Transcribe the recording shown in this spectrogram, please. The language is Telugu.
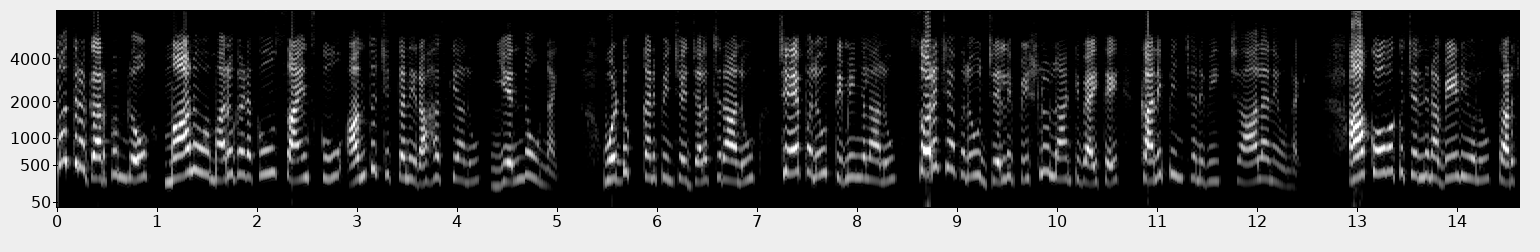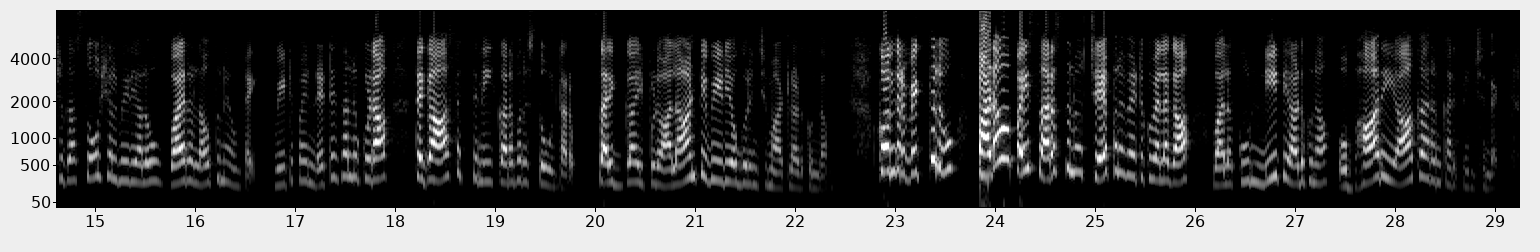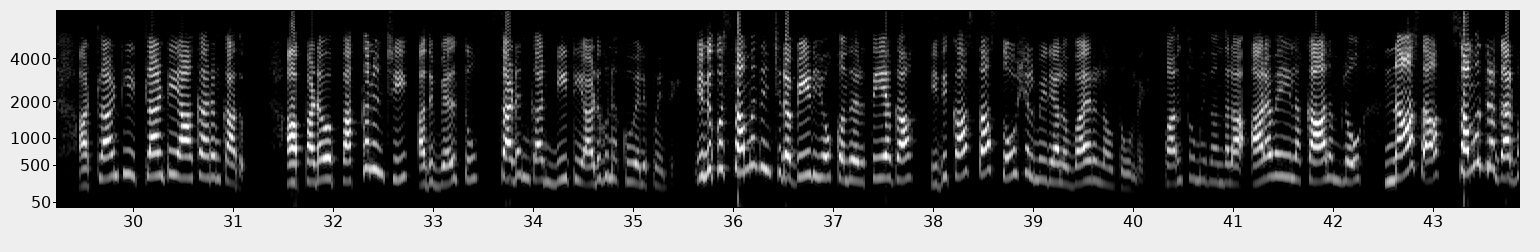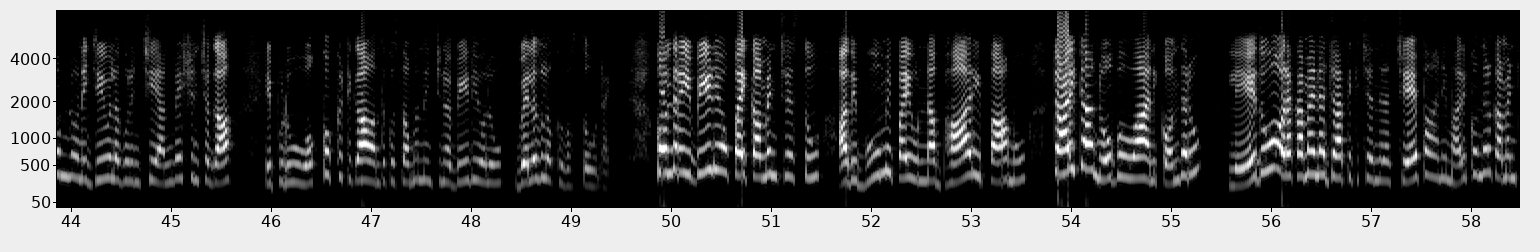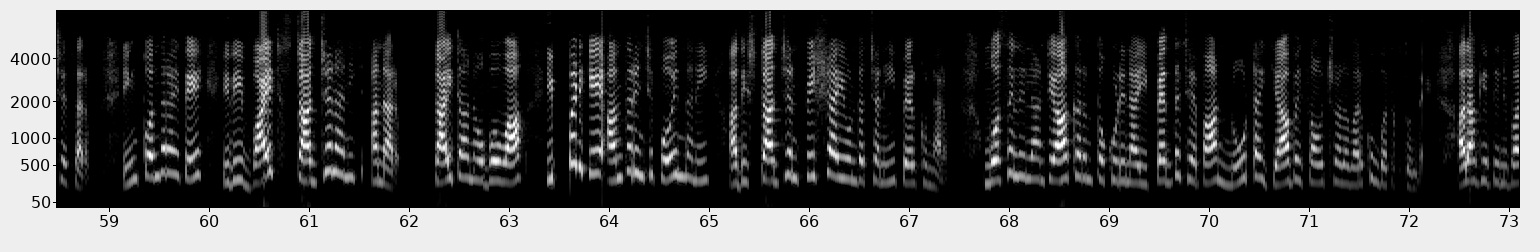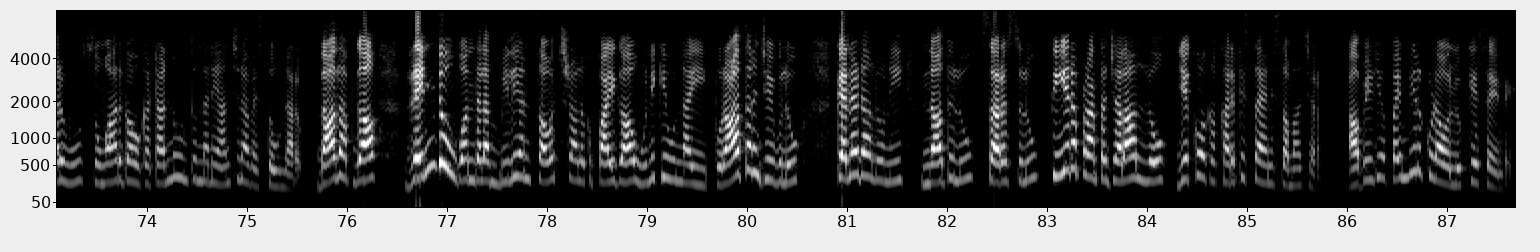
¿Cómo సముద్ర గర్భంలో మానవ మనుగడకు సైన్స్కు అంతు చిక్కని రహస్యాలు ఎన్నో ఉన్నాయి. ఒడ్డుకు కనిపించే జలచరాలు చేపలు తిమింగలాలు సొరచేపలు జెల్లి ఫిష్లు లాంటివి అయితే కనిపించనివి చాలానే ఉన్నాయి. ఆ కోవకు చెందిన వీడియోలు తరచుగా సోషల్ మీడియాలో వైరల్ అవుతూనే ఉంటాయి. వీటిపై నెటిజన్లు కూడా తెగ ఆసక్తిని కనబరుస్తూ ఉంటారు. సరిగ్గా ఇప్పుడు అలాంటి వీడియో గురించి మాట్లాడుకుందాం. కొందరు వ్యక్తులు పడవపై సరస్సులో చేపల వేటకు వెళ్ళగా వాళ్ళకు నీటి అడుగున ఓ భారీ ఆకారం కనిపించింది. అట్లాంటి ఇట్లాంటి ఆకారం కాదు. ఆ పడవ పక్క నుంచి అది వెళ్తూ సడన్గా నీటి అడుగునకు వెళ్ళిపోయింది. ఇందుకు సంబంధించిన వీడియో కొందరు తీయగా ఇది కాస్త సోషల్ మీడియాలో వైరల్ అవుతుంది. పంతొమ్మిది వందల అరవైల కాలంలో నాసా సముద్ర గర్భంలోని జీవుల గురించి అన్వేషించగా ఇప్పుడు ఒక్కొక్కటిగా అందుకు సంబంధించిన వీడియోలు వెలుగులోకి వస్తూ ఉన్నాయి. కొందరు ఈ వీడియోపై కమెంట్ చేస్తూ అది భూమిపై ఉన్న భారీ పాము టైటా నోబోవా అని కొందరు లేదు ఓ రకమైన జాతికి చెందిన చేప అని మరికొందరు కమెంట్ చేశారు. ఇంకొందరైతే ఇది వైట్ స్టడ్జన్ అని అన్నారు. టైటానోబోవా ఇప్పటికే అంతరించిపోయిందని అది స్టడ్జన్ ఫిష్ అయి ఉండొచ్చని పేర్కొన్నారు. మొసలి లాంటి ఆకారంతో కూడిన ఈ పెద్ద చేప నూట యాభై సంవత్సరాల వరకు బతుకుతుంది. అలాగే దీని బరువు సుమారుగా ఒక టన్ను ఉంటుందని అంచనా వేస్తూ ఉన్నారు. దాదాపుగా రెండు వందల మిలియన్ సంవత్సరాలకు పైగా ఉనికి ఉన్న ఈ పురాతన జీవులు కెనడాలోని నదులు సరస్సులు తీర ప్రాంత జలాల్లో ఎక్కువగా కనిపిస్తాయని సమాచారం. ఆ వీడియోపై మీరు కూడా ఓ లుక్కేసేయండి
